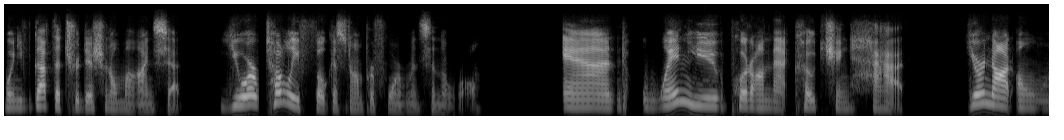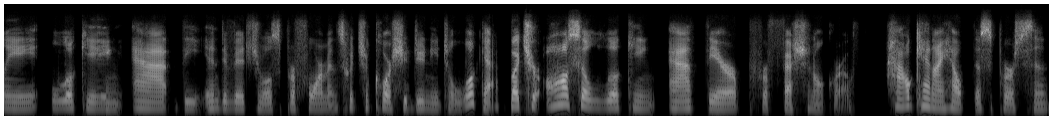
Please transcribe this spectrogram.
When you've got the traditional mindset you're totally focused on performance in the role and when you put on that coaching hat, you're not only looking at the individual's performance, which of course you do need to look at, but you're also looking at their professional growth. How can I help this person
